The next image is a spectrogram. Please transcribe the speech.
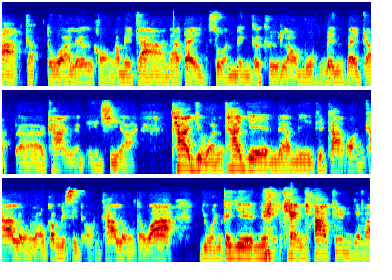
บาทกับตัวเรื่องของอเมริกานะแต่อีกส่วนหนึ่งก็คือเรามูฟเมนต์ไปกับค่าเงินเอเชีย ถ้าหยวนถ้าเยนเนี่ยมีทิศทางอ่อนค่าลงเราก็มีสิทธิ์อ่อนค่าลง แต่ว่าหยวนกับเยนเนี่ยแข็งค่าขึ้นใช่ไหม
